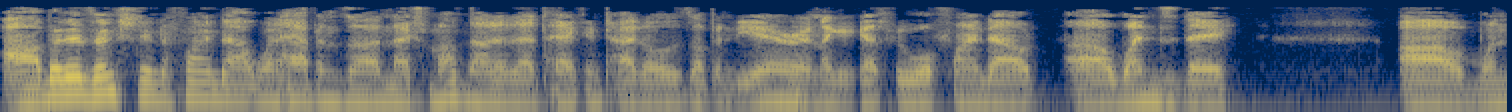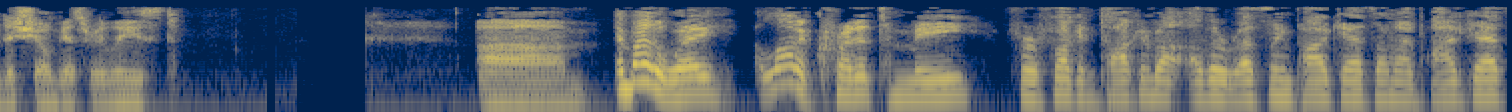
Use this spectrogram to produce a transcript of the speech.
Uh, but it's interesting to find out what happens uh, next month now that that tag team title is up in the air, and I guess we will find out uh, Wednesday uh, when the show gets released. Um, and by the way, a lot of credit to me for fucking talking about other wrestling podcasts on my podcast,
